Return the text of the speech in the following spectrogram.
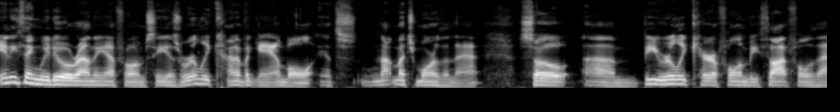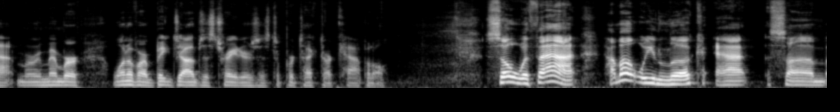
anything we do around the FOMC is really kind of a gamble. It's not much more than that. So um, be really careful and be thoughtful of that. Remember, one of our big jobs as traders is to protect our capital. So with that, how about we look at some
